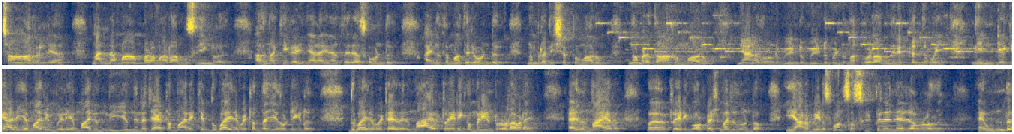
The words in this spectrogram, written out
ചാറില്ല. നല്ല മാമ്പഴമാടാ മുസ്ലിങ്ങൾ അത് നക്കി കഴിഞ്ഞാൽ അതിനകത്ത് രസമുണ്ട്. അതിനകത്ത് മധുരമുണ്ട്. നമ്മുടെ വിശപ്പ് മാറും. നമ്മുടെ ദാഹം മാറും. ഞാനതുകൊണ്ട് വീണ്ടും വീണ്ടും വീണ്ടും നക്കുവിടാം. നിനക്കെന്ത് പോയി? നിന്റെയൊക്കെ അളിയന്മാരും വെളിയന്മാരും നീയും നിന്റെ ചേട്ടന്മാരൊക്കെയും ദുബായിൽ പോയിട്ട് എന്താ ചെയ്തുകൊണ്ടിരിക്കുന്നത് ദുബായിൽ പോയിട്ട് ഏതെങ്കിലും നായർ ട്രേഡിംഗ് കമ്പനി ഉണ്ടോ അവിടെ? ഏതെങ്കിലും നായർ ട്രേഡിംഗ് കോർപ്പറേഷൻ വല്ലതും ഉണ്ടോ ഈ അറബിയുടെ സ്പോൺസർഷിപ്പിലല്ലേ എല്ലാം ഉള്ളത്? ഉണ്ട്.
